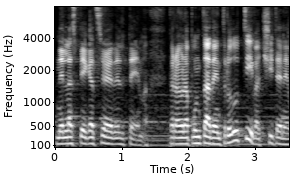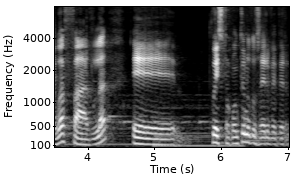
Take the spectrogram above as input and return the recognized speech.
nella spiegazione del tema. Però è una puntata introduttiva, ci tenevo a farla e questo contenuto serve per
